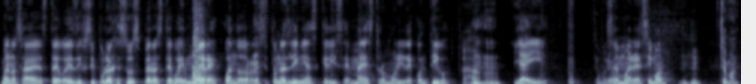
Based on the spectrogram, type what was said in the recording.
Bueno, o sea, este güey es discípulo de Jesús, pero este güey muere cuando recita unas líneas que dice, Maestro, moriré contigo. Ujú. Y ahí Se murió. se muere Simón. Simón.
